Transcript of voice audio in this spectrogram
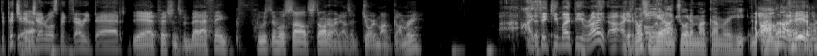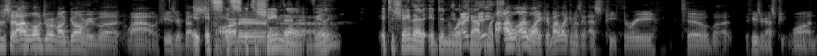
The pitching Yeah. in general has been very bad. Yeah, pitching's been bad. I think who's the most solid starter right now? Is it Jordan Montgomery? I, I think you might be right. I, I Yeah. can Don't you pull it hate on Jordan Montgomery? He No, I I'm not Jordan hating. I'm just saying I love Jordan Montgomery, but wow, if he's your best It, it's it's starter, it's a shame that uh, really, it's a shame that it didn't work out be. much. I, I, I like him. I like him as an SP three too, but if he's your SP one,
